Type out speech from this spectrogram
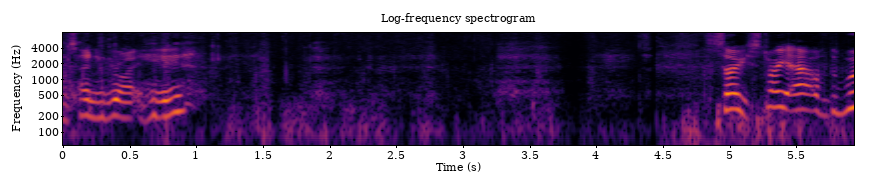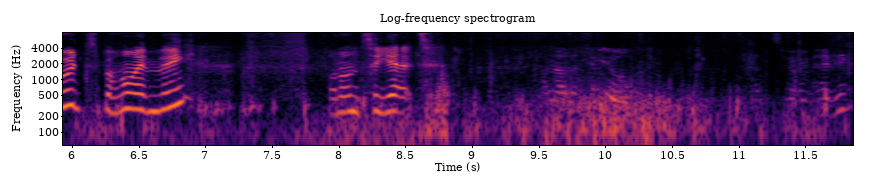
I'm turning right here. So straight out of the woods behind me and onto yet another field. That's where I'm heading.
